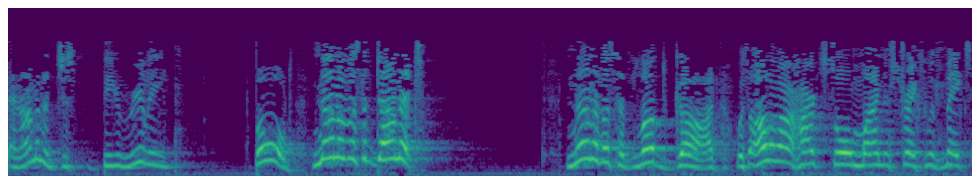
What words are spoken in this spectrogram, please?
And I'm going to just be really bold. None of us have done it. None of us have loved God with all of our heart, soul, mind, and strength, which makes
